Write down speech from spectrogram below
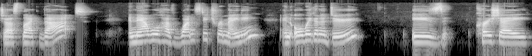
just like that. And now we'll have one stitch remaining and all we're going to do is crochet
